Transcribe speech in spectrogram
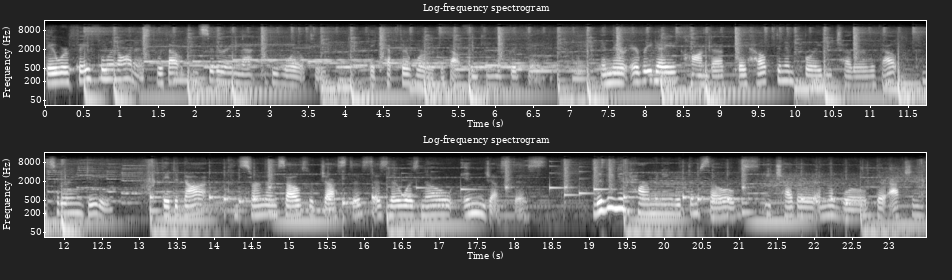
They were faithful and honest without considering that to be loyalty. They kept their word without thinking of good faith. In their everyday conduct, they helped and employed each other without considering duty. They did not concern themselves with justice, as there was no injustice. Living in harmony with themselves, each other, and the world, their actions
